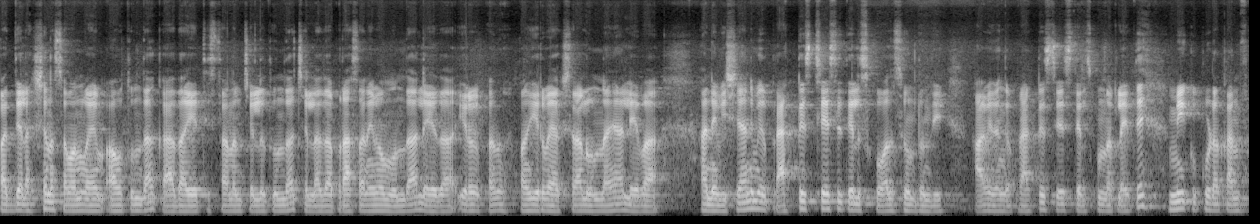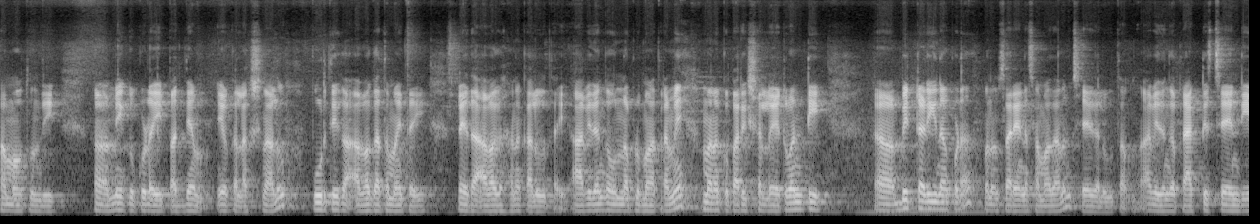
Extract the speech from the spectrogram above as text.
పద్య లక్షణ సమన్వయం అవుతుందా కాదా యతి స్థానం చెల్లుతుందా చెల్లదా ప్రాసనిమం ఉందా లేదా ఇరవై ఇరవై అక్షరాలు ఉన్నాయా లేవా అనే విషయాన్ని మీరు ప్రాక్టీస్ చేసి తెలుసుకోవాల్సి ఉంటుంది. ఆ విధంగా ప్రాక్టీస్ చేసి తెలుసుకున్నట్లయితే మీకు కూడా కన్ఫర్మ్ అవుతుంది. మీకు కూడా ఈ పద్యం యొక్క లక్షణాలు పూర్తిగా అవగతమవుతాయి లేదా అవగాహన కలుగుతాయి. ఆ విధంగా ఉన్నప్పుడు మాత్రమే మనకు పరీక్షల్లో ఎటువంటి బిట్ అడిగినా కూడా మనం సరైన సమాధానం చేయగలుగుతాం. ఆ విధంగా ప్రాక్టీస్ చేయండి.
